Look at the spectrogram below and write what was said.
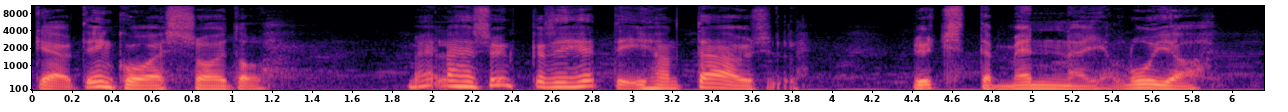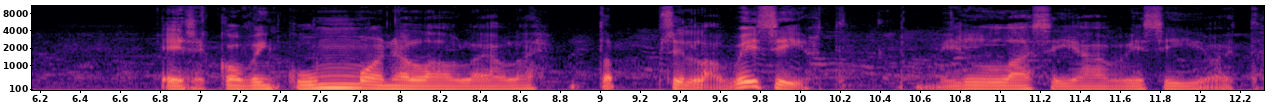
Käytiin koessoitolla. Meillähän synkkäsi heti ihan täysille. Nyt sitten mennään ja lujaa. Ei se kovin kummoinen laulaja ole, mutta sillä on visioita. Millaisia visioita?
